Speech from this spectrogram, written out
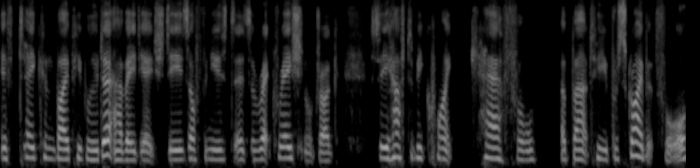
if taken by people who don't have ADHD, is often used as a recreational drug. So you have to be quite careful about who you prescribe it for.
